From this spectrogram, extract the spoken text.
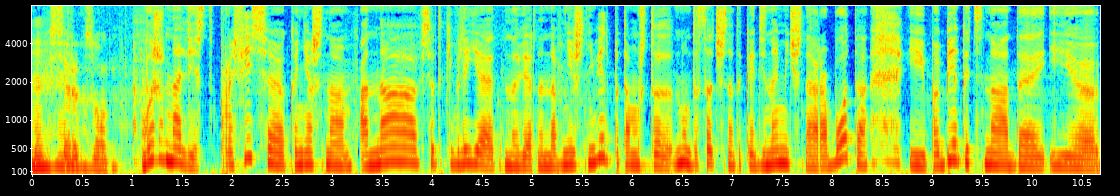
угу. серых зон. Вы журналист. Профессия, конечно, она все-таки влияет, наверное, на внешний вид, потому что ну, достаточно такая динамичная работа, и побегать надо, и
